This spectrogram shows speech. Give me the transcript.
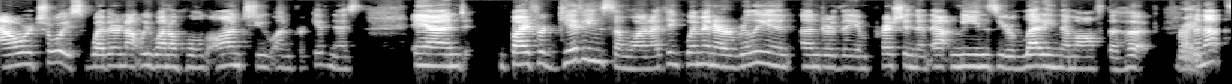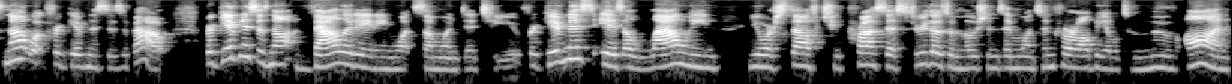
our choice whether or not we want to hold on to unforgiveness. And by forgiving someone, I think women are really in, under the impression that that means you're letting them off the hook. Right. And that's not what forgiveness is about. Forgiveness is not validating what someone did to you. Forgiveness is allowing yourself to process through those emotions and once and for all be able to move on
